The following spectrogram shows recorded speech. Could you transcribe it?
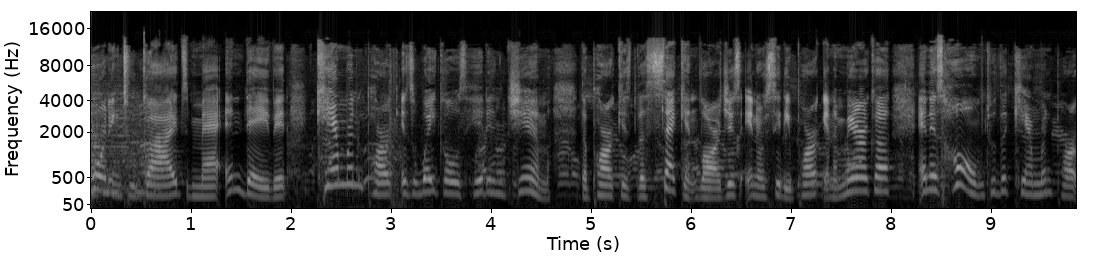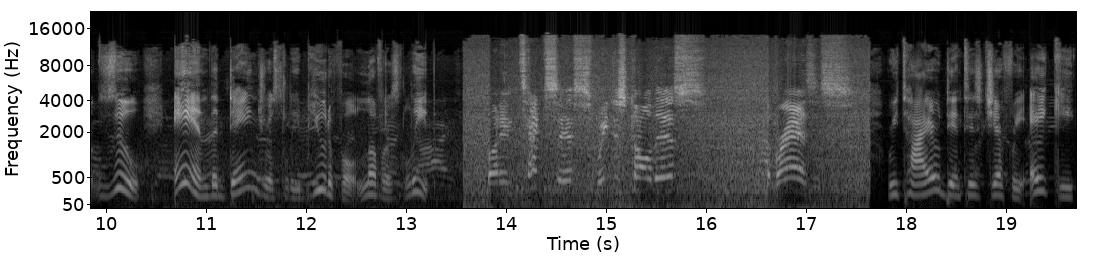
According to guides Matt and David, Cameron Park is Waco's hidden gem. The park is the second largest inner city park in America and is home to the Cameron Park Zoo and the dangerously beautiful Lover's Leap. But in Texas, we just call this the Brazos. Retired dentist Jeffrey Akey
